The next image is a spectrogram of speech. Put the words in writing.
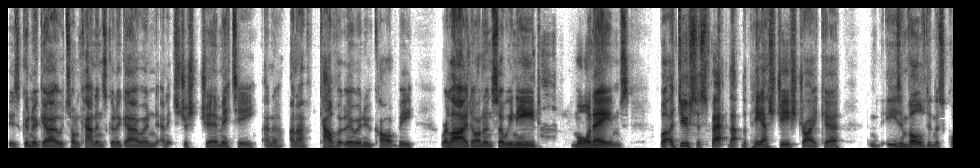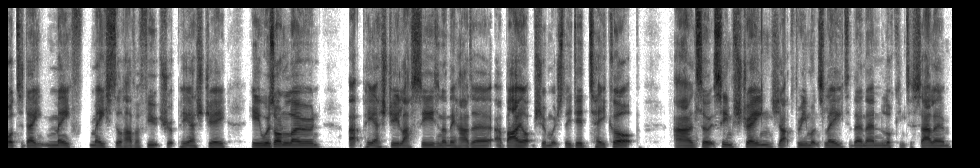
is going to go, Tom Cannon's going to go, and, and it's just Chermiti and a, and a Calvert Lewin who can't be relied on. And so we need more names. But I do suspect that the PSG striker, he's involved in the squad today, may may still have a future at PSG. He was on loan at PSG last season and they had a, a buy option, which they did take up. And so it seems strange that three months later they're then looking to sell him.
